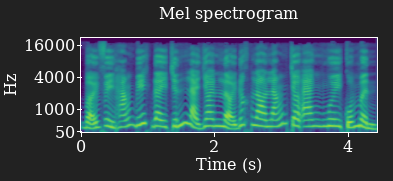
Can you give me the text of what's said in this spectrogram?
Bởi vì hắn biết đây chính là Doanh Lợi Đức lo lắng cho an nguy của mình.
